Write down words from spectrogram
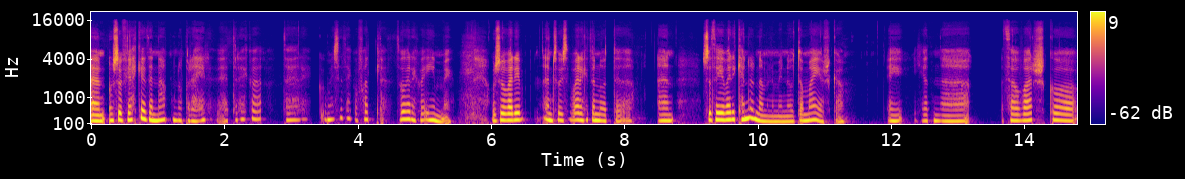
bara bara bara, en, og svo fekk ég þetta nafn og bara, heyrðu, þetta er eitthvað það er eitthvað, mér finnst þetta eitthvað fallið þú er eitthvað í mig. Og svo var ég, en þú veist, var ekkert að nota það. En svo þegar ég var í kennarnaminu mínu út á í, hérna, þá var sko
